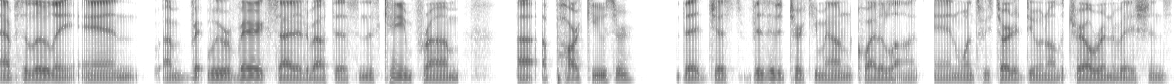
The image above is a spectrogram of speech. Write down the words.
Absolutely, and we were very excited about this. And this came from uh, a park user that just visited Turkey Mountain quite a lot. And once we started doing all the trail renovations,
